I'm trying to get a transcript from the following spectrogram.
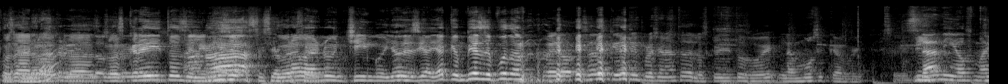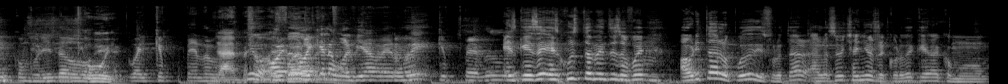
¿De o sea, los, primera? los- los créditos del Ah, inicio sí, duraban sí. un chingo. Y yo decía, ya que empiece, puta. Pero, ¿sabes qué es lo impresionante de los créditos, güey? La música, güey. Sí. Danny Elfman componiendo. Uy. Güey, qué pedo, güey. Ya empezó Digo, hoy, hoy que la volví a ver, güey, qué pedo. güey. Es que ese- es justamente eso fue. Ahorita lo puedo disfrutar. A los 8 años recordé que era como.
